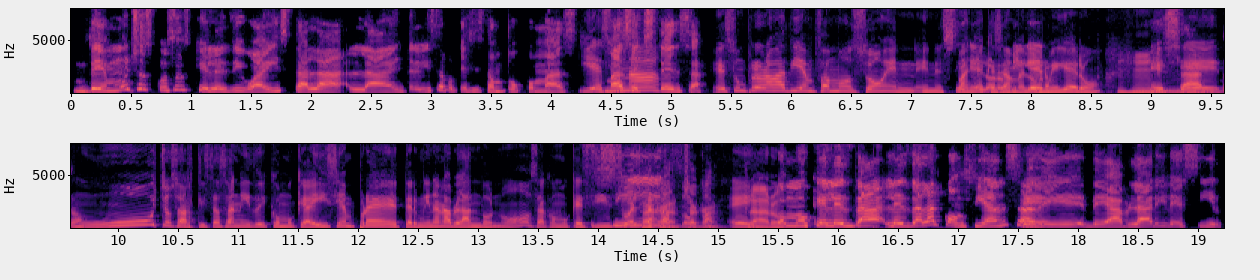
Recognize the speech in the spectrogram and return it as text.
de muchas cosas que les digo, ahí está la, la entrevista porque sí está un poco más, Y es más una- extensa. Es un programa bien famoso en, en España que se llama El Hormiguero. Que Exacto. muchos artistas han ido y como que ahí siempre terminan hablando, ¿no? O sea, como que sí, Sí. sueltan la Sacan, sopa. Claro. Como que les da, les da la confianza Sí. de, de hablar y decir,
